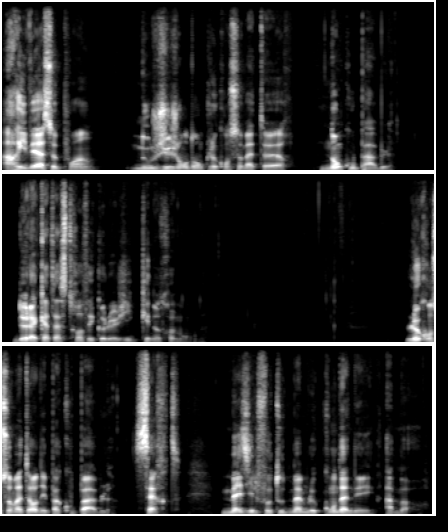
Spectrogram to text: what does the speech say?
Arrivé à ce point, nous jugeons donc le consommateur non coupable de la catastrophe écologique qu'est notre monde. Le consommateur n'est pas coupable, certes, mais il faut tout de même le condamner à mort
